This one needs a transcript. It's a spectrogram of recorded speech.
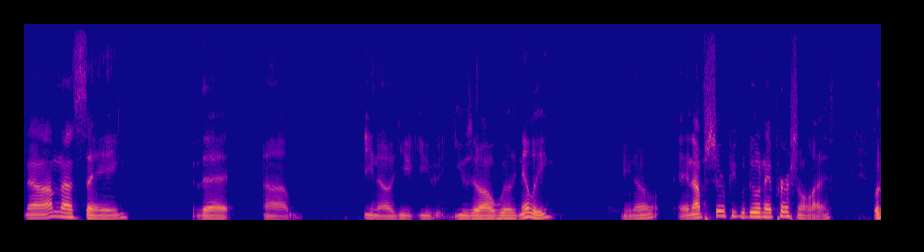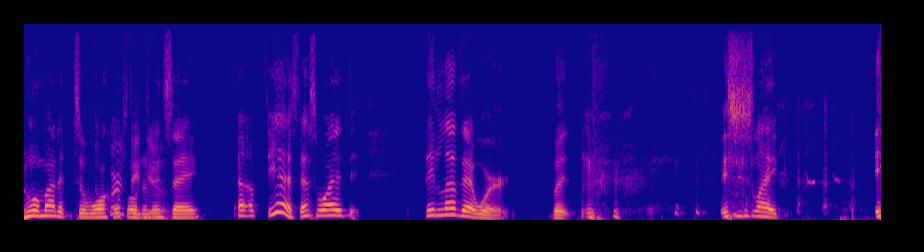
Now, I'm not saying that um, you know you you use it all willy nilly, you know, and I'm sure people do in their personal life. But who am I to, to walk up on them do. and say, uh, yes, that's why they, they love that word. But it's just like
